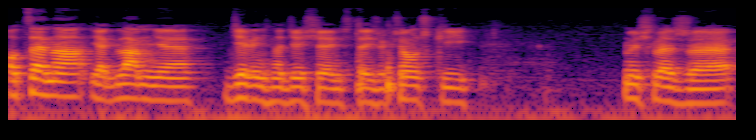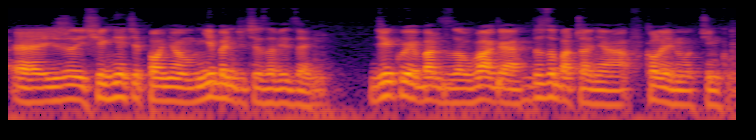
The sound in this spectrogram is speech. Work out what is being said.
ocena jak dla mnie 9 na 10 tejże książki. Myślę, że e, jeżeli sięgniecie po nią, nie będziecie zawiedzeni. Dziękuję bardzo za uwagę. Do zobaczenia w kolejnym odcinku.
